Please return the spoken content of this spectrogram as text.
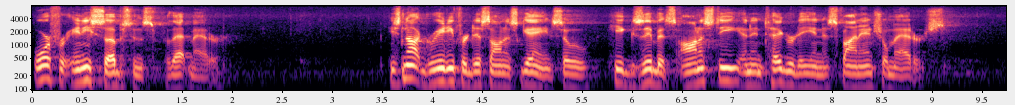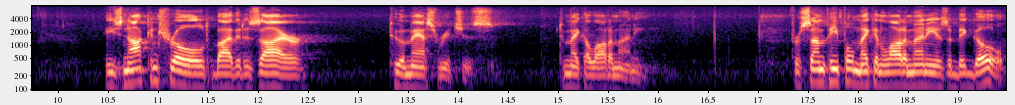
Or for any substance for that matter. He's not greedy for dishonest gain, so he exhibits honesty and integrity in his financial matters. He's not controlled by the desire to amass riches to make a lot of money. For some people, making a lot of money is a big goal,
